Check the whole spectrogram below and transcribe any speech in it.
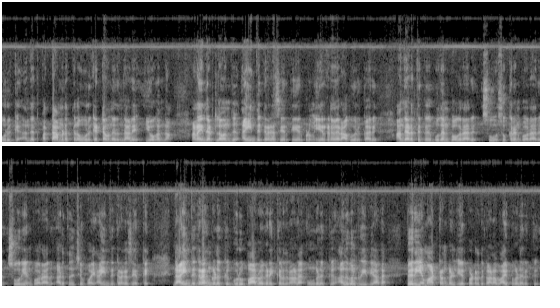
ஒரு கெ அந்த பத்தாம் இடத்துல ஒரு கெட்டவன் இருந்தாலே யோகம்தான். ஆனால் இந்த இடத்துல வந்து ஐந்து கிரக சேர்க்கை ஏற்படும். ஏற்கனவே ராகு இருக்கார். அந்த இடத்துக்கு புதன் போகிறாரு சு சுக்கரன் போகிறாரு சூரியன் போகிறாரு அடுத்தது செவ்வாய். ஐந்து கிரக சேர்க்கை. இந்த ஐந்து கிரகங்களுக்கு குரு பார்வை கிடைக்கிறதுனால உங்களுக்கு அலுவல் ரீதியாக பெரிய மாற்றங்கள் ஏற்படுறதுக்கான வாய்ப்புகள் இருக்குது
